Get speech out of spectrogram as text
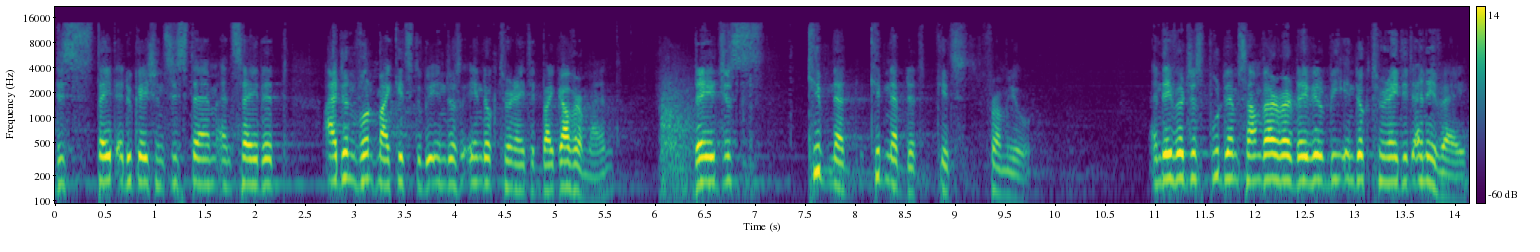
this state education system and say that I don't want my kids to be indo- indoctrinated by government, they just kidnap, kidnap the kids from you. And they will just put them somewhere where they will be indoctrinated anyway.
